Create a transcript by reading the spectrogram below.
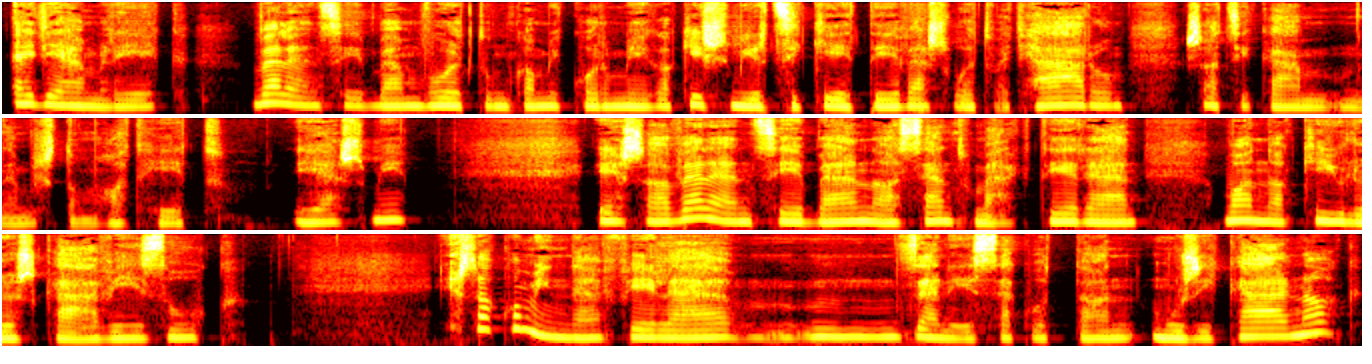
Egy emlék, Velencében voltunk, amikor még a kismirci két éves volt, vagy három, Sacikám nem is tudom, hat hét, ilyesmi. És a Velencében, a Szent Márk téren vannak kiülős kávézók, és akkor mindenféle mm, zenészek ottan muzsikálnak,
